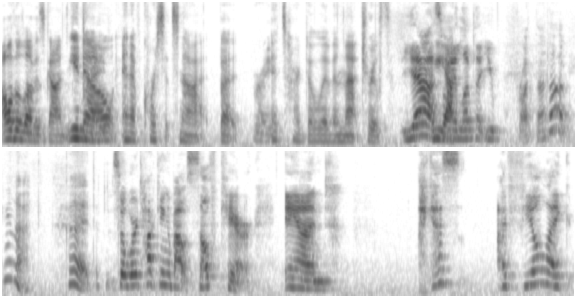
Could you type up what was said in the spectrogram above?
all the love is gone you know Right. and of course it's not but Right. it's hard to live in that truth yeah, so Yeah. I love that you brought that up. yeah good So we're talking about self care, and I guess I feel like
